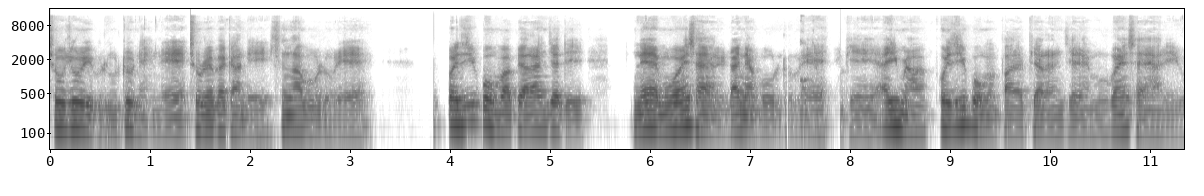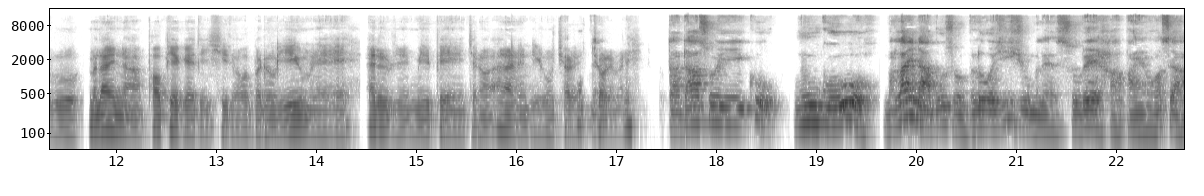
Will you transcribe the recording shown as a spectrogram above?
ဆိုးကျိုးတွေဘယ်လိုတွေ့နိုင်လဲဆိုတဲ့ဘက်ကနေစဉ်းစားဖို့လိုတယ်ဖွဲ့စည်းပုံမှာပြဋ္ဌာန်းချက်တွေနဲ့မူပိုင်းဆိုင်ရာတွေလိုက်နိုင်ဖို့လိုတယ်အပြင်အဲ့ဒီမှာဖွဲ့စည်းပုံမှာပါတဲ့ပြဋ္ဌာန်းချက်မူပိုင်းဆိုင်ရာတွေကိုမလိုက်နာဖောက်ဖျက်ခဲ့တည်ရှိတော့ဘယ်လိုရေးယူမလဲအဲ့လိုတွေမေးပြီးရင်ကျွန်တော်အဲ့ဒါနဲ့ဒီကိုချော်ချော်ရမယ်လေ ဒါဒါဆိုရင်ခုမူကိုမလိုက်နာဘူးဆိုဘယ်လိုအရေးယူမလဲဆိုတဲ့ဟာပိုင်းရောဆရာ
